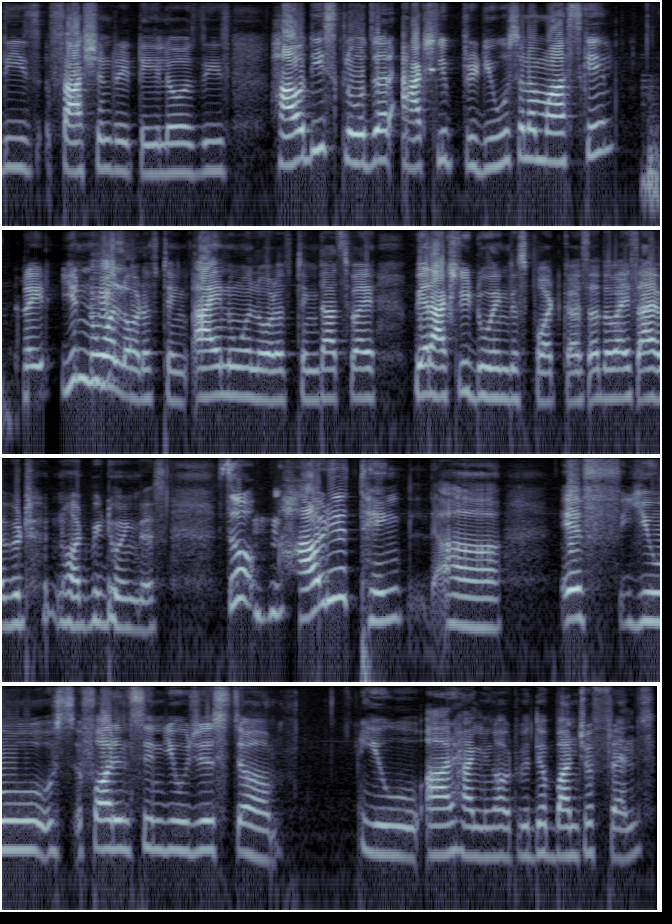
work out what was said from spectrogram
these fashion retailers these how these clothes are actually produced on a mass scale right? You know a lot of thing. I know a lot of thing. That's why we are actually doing this podcast. Otherwise i would not be doing this. So how do you think uh, if you for instance you just um you are hanging out with your bunch of friends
